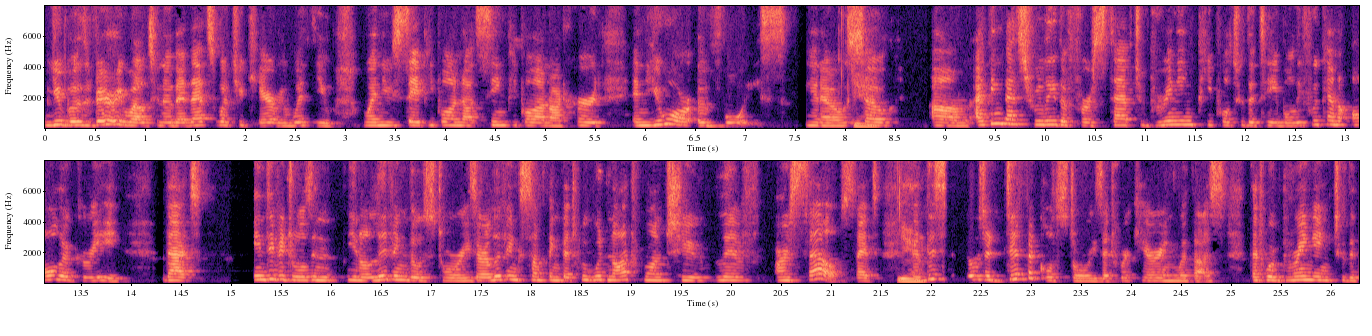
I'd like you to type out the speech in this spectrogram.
you both very well to know that that's what you carry with you when you say people are not seen people are not heard and you are a voice you know? Yeah. so um, i think that's really the first step to bringing people to the table. If we can all agree that individuals in you know living those stories are living something that we would not want to live ourselves that Yeah. that this those are difficult stories that we're carrying with us that we're bringing to the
